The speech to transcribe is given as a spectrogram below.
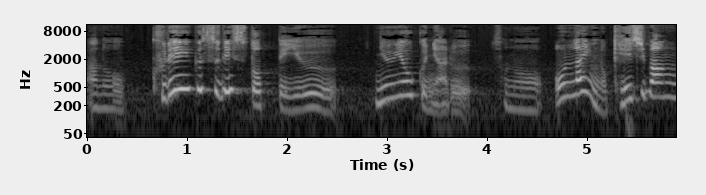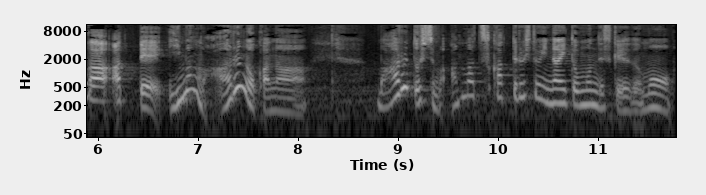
あのクレイグスリストっていうニューヨークにあるそのオンラインの掲示板があって今もあるのかな？まあ、あるとしてもあんま使ってる人いないと思うんですけれども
